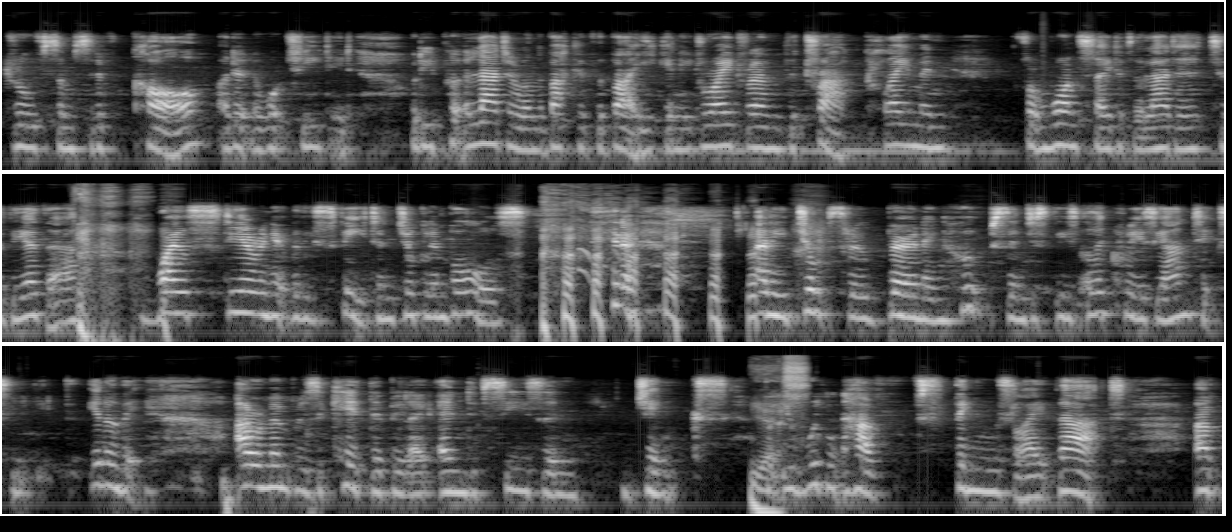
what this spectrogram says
drove some sort of car. I don't know what she did, but he'd put a ladder on the back of the bike and he'd ride round the track, climbing from one side of the ladder to the other while steering it with his feet and juggling balls. you know? and he jumped through burning hoops and just these other crazy antics. And, you know, the, I remember as a kid there'd be like end of season jinx, yes. but you wouldn't have things like that. Um,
